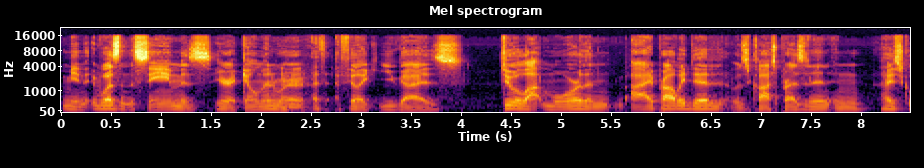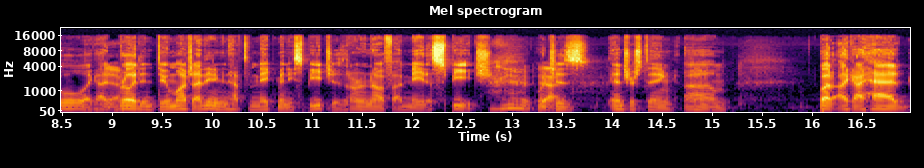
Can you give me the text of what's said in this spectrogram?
I mean it wasn't the same as here at Gilman where I, th- I feel like you guys do a lot more than I probably did. I was class president in high school. Like I Yeah. really didn't do much. I didn't even have to make many speeches. I don't know if I made a speech which Yeah. is interesting. Um, but like I had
